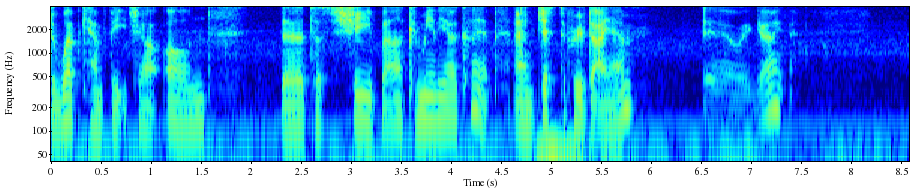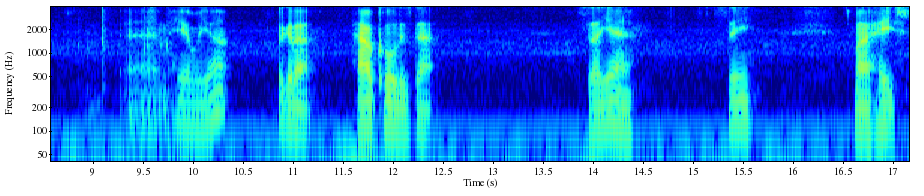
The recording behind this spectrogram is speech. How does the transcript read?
the webcam feature on the Toshiba Camileo clip. And just to prove that I am there we go. And here we are. Look at that. How cool is that? So yeah. See my H.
